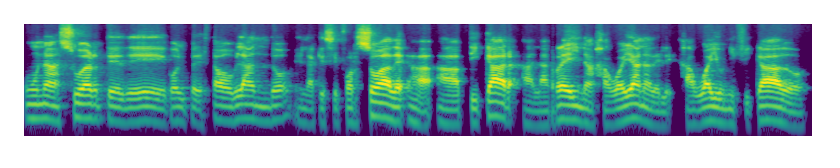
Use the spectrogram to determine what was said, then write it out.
una suerte de golpe de Estado blando en la que se forzó a, aplicar a la reina hawaiana del Hawái unificado,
